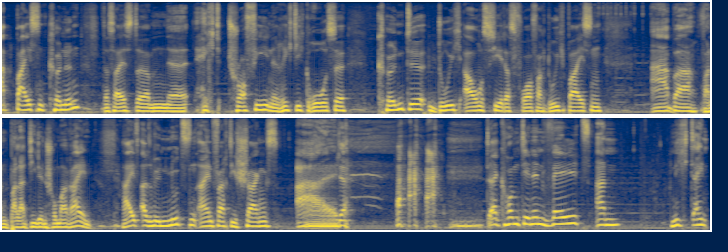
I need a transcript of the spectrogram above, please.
abbeißen können. Das heißt, ähm, eine Hecht-Trophy, eine richtig große, könnte durchaus hier das Vorfach durchbeißen. Aber wann ballert die denn schon mal rein? Heißt also, wir nutzen einfach die Chance. Alter. da kommt dir ein Wels an. Nicht dein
